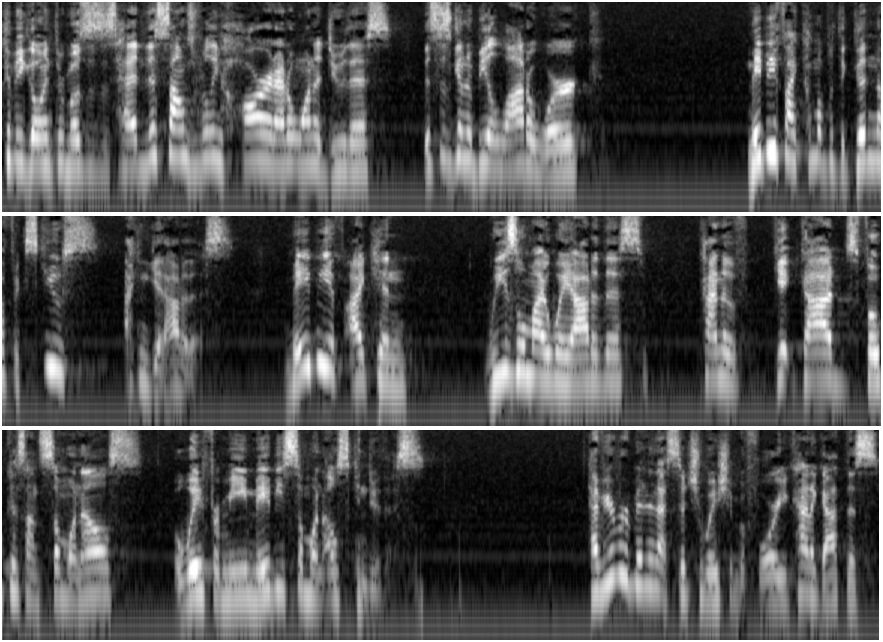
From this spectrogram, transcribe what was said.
Could be going through Moses' head. This sounds really hard. I don't want to do this. This is going to be a lot of work. Maybe if I come up with a good enough excuse, I can get out of this. Maybe if I can weasel my way out of this, kind of get God's focus on someone else, away from me, maybe someone else can do this. Have you ever been in that situation before? You kind of got this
